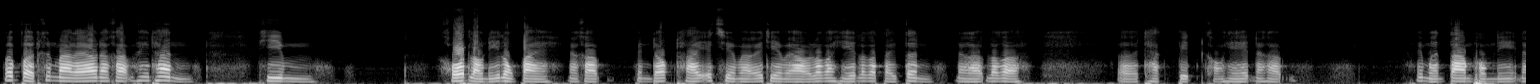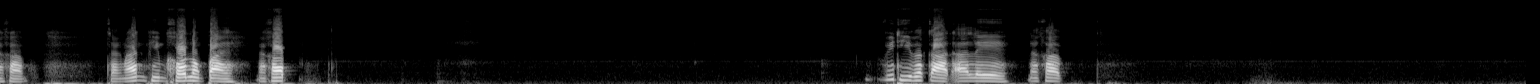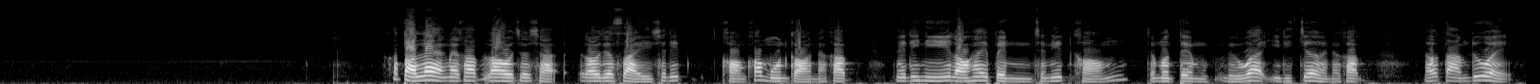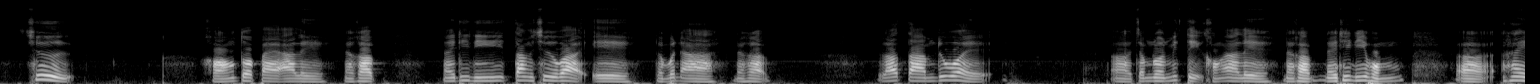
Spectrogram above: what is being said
เมื่อเปิดขึ้นมาแล้วนะครับ ให้ท่านพิมพ์โค้ดเหล่านี้ลงไปนะครับ เป็น doc type html html แล้วก็ head แล้วก็ title นะครับ แล้วก็ถักปิดของ head นะครับ ให้เหมือนตามผมนี้นะครับ จากนั้นพิมพ์โค้ดลงไปนะครับวิธีประกาศ array นะครับ ขั้นตอนแรกนะครับ เราจะเราจะใส่ชนิดของข้อมูลก่อนนะครับ ในที่นี้เราให้เป็นชนิดของจำนวนเต็มหรือว่า integer นะครับ แล้วตามด้วยชื่อของตัวแปร array นะครับ ในที่นี้ตั้งชื่อว่า a double r นะครับ แล้วตามด้วยจำนวนมิติของ array นะครับ ในที่นี้ผมให้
